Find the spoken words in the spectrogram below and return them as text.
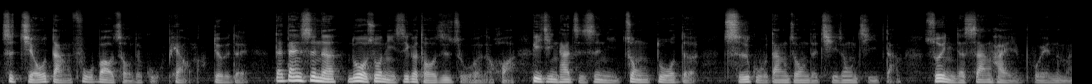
是九档负报酬的股票嘛，对不对？但但是呢，如果说你是一个投资组合的话，毕竟它只是你众多的。持股当中的其中几档，所以你的伤害也不会那么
